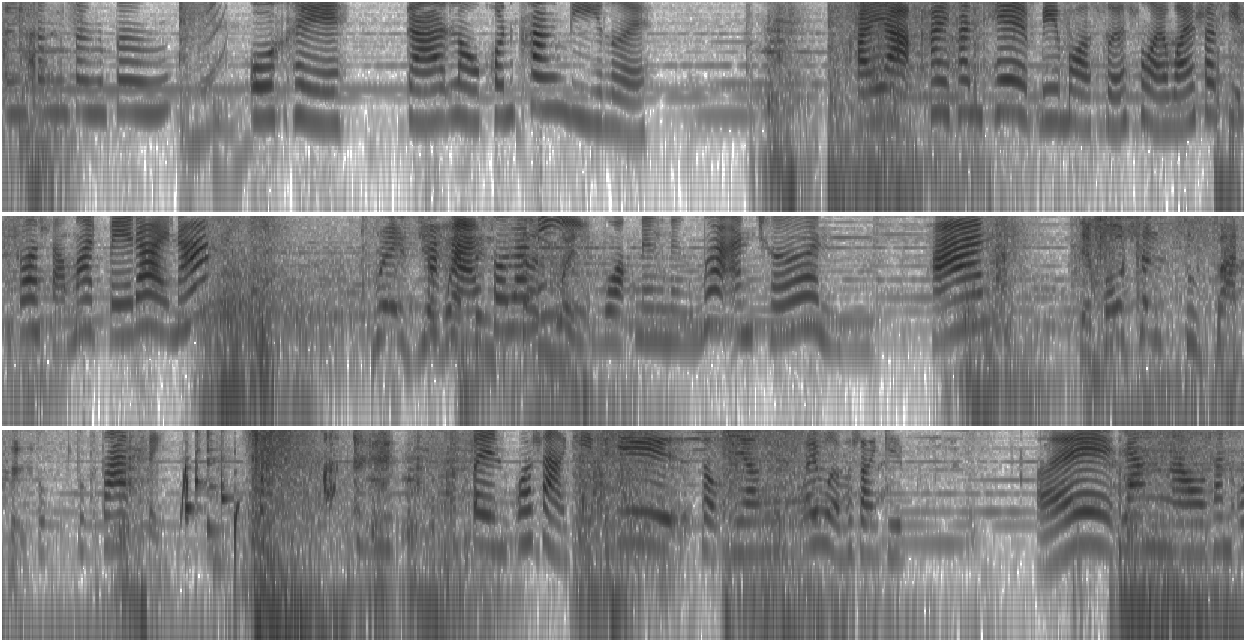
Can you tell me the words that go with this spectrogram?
ตึงตึงตึงตึงโอเค การ์ดเราค่อนข้างดีเลย ใครอยากให้ท่านเทพมีบอร์ดสวยๆ ไว้สถิตก็สามารถเปได้นะ Raise ท your หาร weapons, โซลารี่ Sunwing. บวกหนึ่งหนึ่งเมื่ออัญเชิญพัน Devotion to battle. ตุกตุกรากติ เป็นภาษาอังกฤษที่สำเนียงไม่เหมือนภาษาอังกฤษ เฮ้ยร่างเงาท่านโอ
